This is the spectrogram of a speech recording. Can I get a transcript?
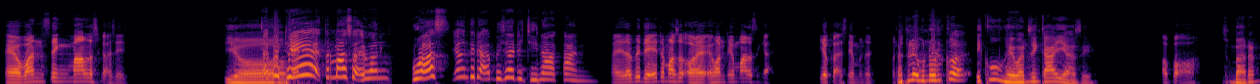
hewan sing males gak sih? Yo. Tapi dia termasuk hewan buas yang tidak bisa dijinakan. Nah, tapi dia termasuk oh, hewan sing males gak? Iya gak sih menurut, menurut Tapi menurutku iku hewan sing kaya sih. apa? Oh. Sembarang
